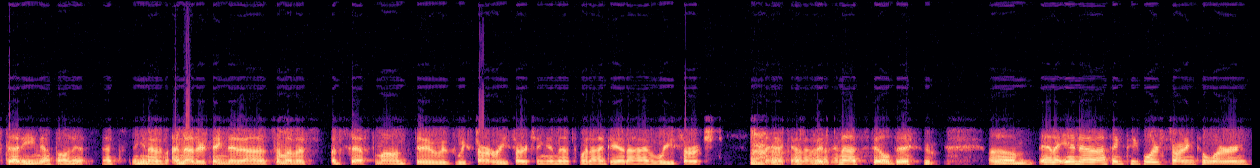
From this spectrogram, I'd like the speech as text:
studying up on it. That's you know another thing that uh, some of us obsessed moms do is we start researching, and that's what I did. I researched the heck out of it, and I still do. Um, and you know, I think people are starting to learn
